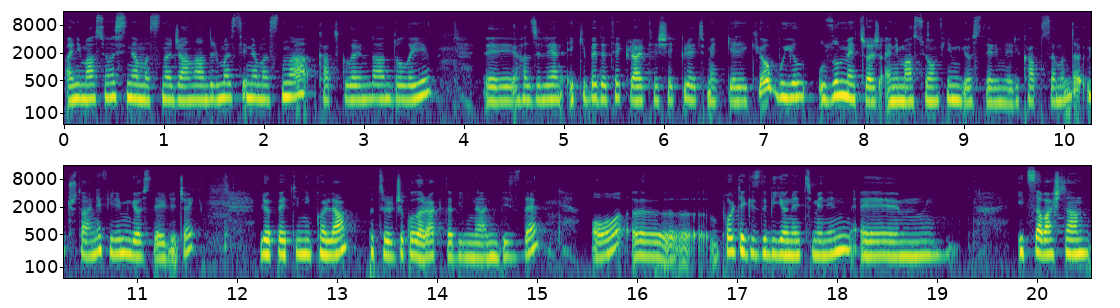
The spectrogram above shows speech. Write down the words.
animasyon sinemasına, canlandırma sinemasına katkılarından dolayı e, hazırlayan ekibe de tekrar teşekkür etmek gerekiyor. Bu yıl uzun metraj animasyon film gösterimleri kapsamında 3 tane film gösterilecek. Le Petit Nicolas, Pıtırcık olarak da bilinen bizde. O e, Portekizli bir yönetmenin... E, İç savaştan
